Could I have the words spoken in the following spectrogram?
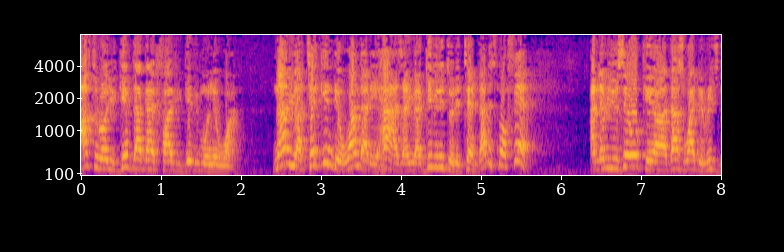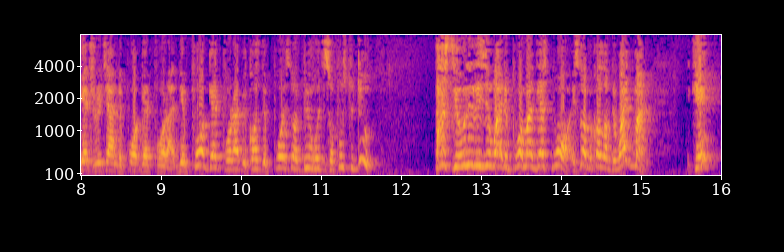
After all, you gave that guy five, you gave him only one. Now you are taking the one that he has and you are giving it to the ten. That is not fair. And then you say, okay, uh, that's why the rich get richer and the poor get poorer. The poor get poorer because the poor is not doing what he's supposed to do. That's the only reason why the poor man gets poor. It's not because of the white man. Okay?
